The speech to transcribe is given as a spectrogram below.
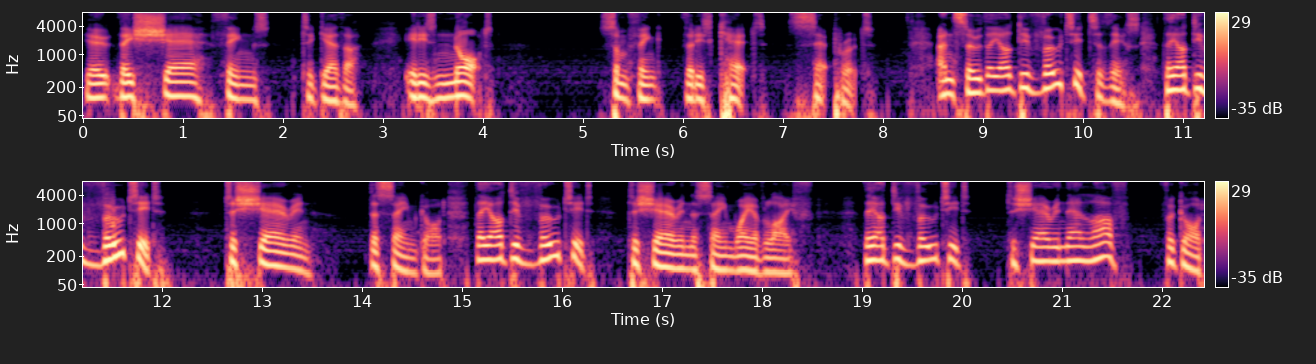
You know, they share things together. It is not something that is kept separate. And so they are devoted to this. They are devoted to sharing the same God. They are devoted to sharing the same way of life. They are devoted to sharing their love for God.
